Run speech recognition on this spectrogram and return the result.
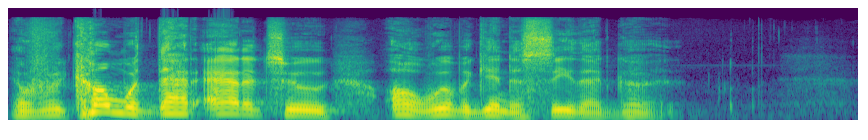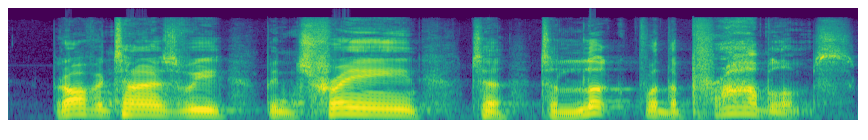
And if we come with that attitude, oh, we'll begin to see that good. But oftentimes we've been trained to, to look for the problems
